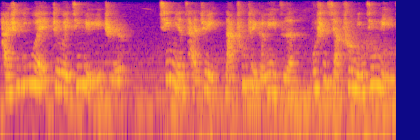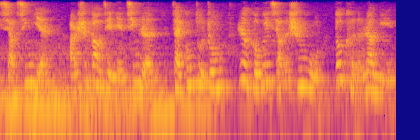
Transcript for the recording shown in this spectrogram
还是因为这位经理离职。青年才俊拿出这个例子，不是想说明经理小心眼，而是告诫年轻人，在工作中任何微小的失误都可能让你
